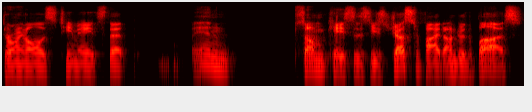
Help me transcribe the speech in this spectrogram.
throwing all his teammates that in some cases he's justified under the bus,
